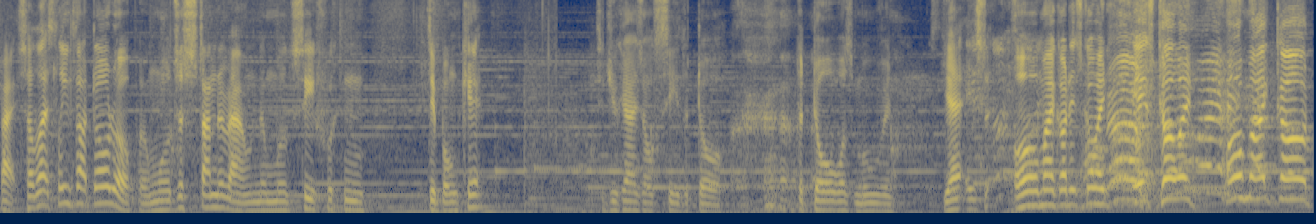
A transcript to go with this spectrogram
Right. So let's leave that door open. We'll just stand around and we'll see if we can debunk it. Did you guys all see the door? The door was moving. Yeah. It's. Oh my God! It's going. It's going. Oh my God!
